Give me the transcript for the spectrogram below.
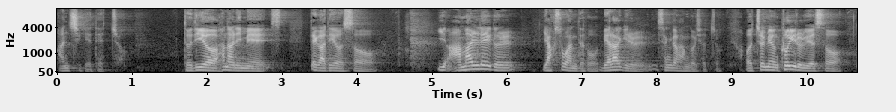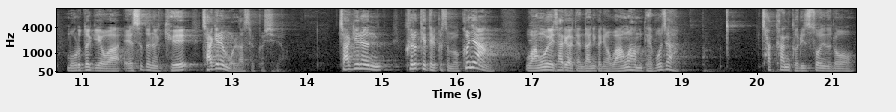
앉히게 됐죠. 드디어 하나님의 때가 되어서 이 아말렉을 약속한 대로 멸하기를 생각한 것이었죠. 어쩌면 그 일을 위해서 모르드게와 에스더는 자기는 몰랐을 것이에요. 자기는 그렇게 될 것을 모르고 그냥 왕후의 자리가 된다니까 왕후 한번 돼보자. 착한 그리스도인으로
